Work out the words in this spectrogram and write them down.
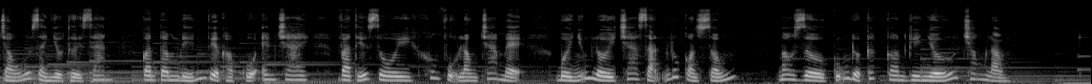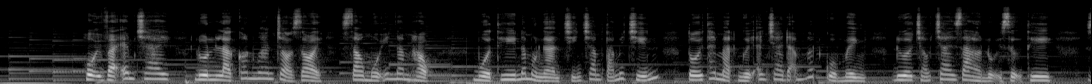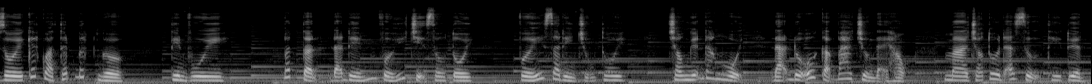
Cháu dành nhiều thời gian quan tâm đến việc học của em trai và thế rồi không phụ lòng cha mẹ bởi những lời cha dặn lúc còn sống, bao giờ cũng được các con ghi nhớ trong lòng. Hội và em trai luôn là con ngoan trò giỏi sau mỗi năm học Mùa thi năm 1989, tôi thay mặt người anh trai đã mất của mình đưa cháu trai ra Hà Nội dự thi, rồi kết quả thật bất ngờ. Tin vui bất tận đã đến với chị dâu tôi, với gia đình chúng tôi. Cháu Nguyễn Đăng Hội đã đỗ cả ba trường đại học mà cháu tôi đã dự thi tuyển.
